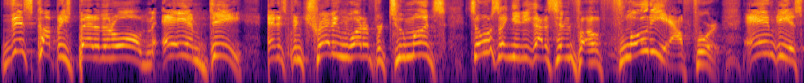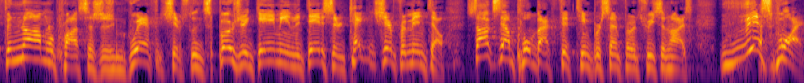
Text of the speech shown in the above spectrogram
this company's better than all of them. AMD, and it's been treading water for two months. It's almost like you got to send a floaty out for it. AMD has phenomenal processors and graphic chips with exposure to gaming and the data center, taking share from Intel. Stocks now pulled back 15% from its recent highs. This one,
